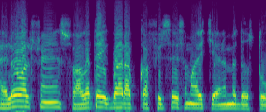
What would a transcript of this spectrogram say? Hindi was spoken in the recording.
हेलो ऑल फ्रेंड्स स्वागत है एक बार आपका फिर से हमारे चैनल में दोस्तों।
